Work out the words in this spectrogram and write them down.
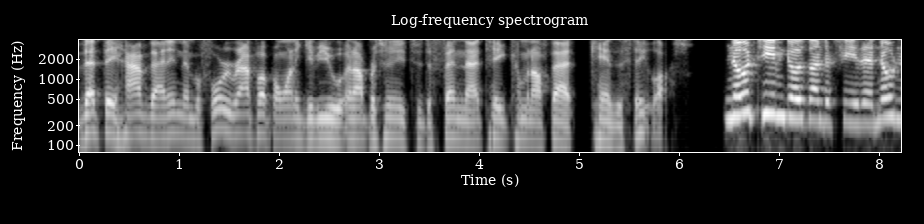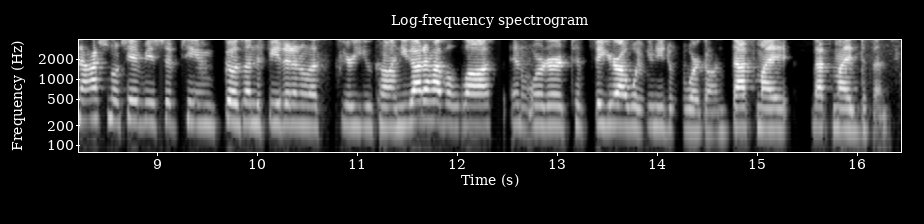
that they have that in them. Before we wrap up, I want to give you an opportunity to defend that take coming off that Kansas State loss. No team goes undefeated. No national championship team goes undefeated unless you're UConn. You got to have a loss in order to figure out what you need to work on. That's my that's my defense.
